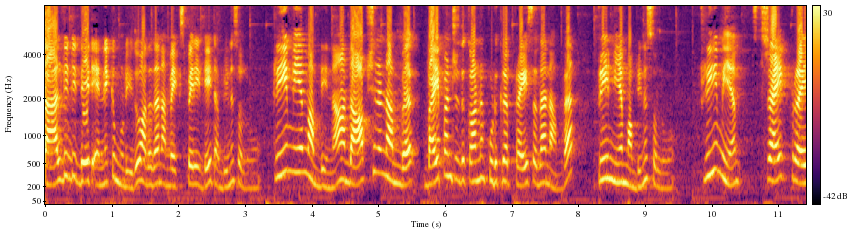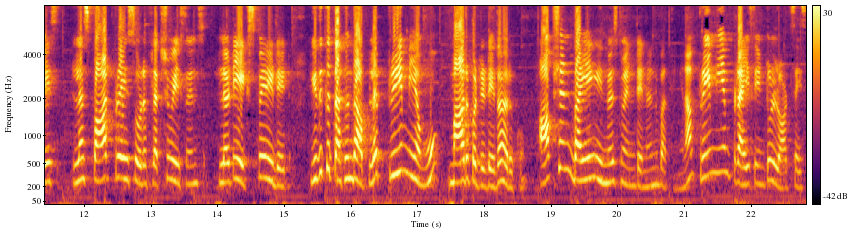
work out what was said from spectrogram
வேலிடிட்டி டேட் என்னைக்கு முடியுதோ அதை தான் நம்ம எக்ஸ்பைரி டேட் அப்படின்னு சொல்லுவோம். ப்ரீமியம் அப்படின்னா அந்த ஆப்ஷனை நம்ம பை பண்ணுறதுக்கான கொடுக்குற ப்ரைஸை தான் நம்ம ப்ரீமியம் அப்படின்னு சொல்லுவோம். ப்ரீமியம் ஸ்ட்ரைக் ப்ரைஸ் இல்லை ஸ்பாட் ப்ரைஸோட ஃப்ளக்சுவேஷன்ஸ் இல்லாட்டி எக்ஸ்பைரி டேட் இதுக்கு தகுந்தாப்புல ப்ரீமியமும் மாறுபட்டுட்டே தான் இருக்கும். ஆப்ஷன் பையிங் இன்வெஸ்ட்மெண்ட் என்னன்னு பார்த்தீங்கன்னா premium price into lot size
